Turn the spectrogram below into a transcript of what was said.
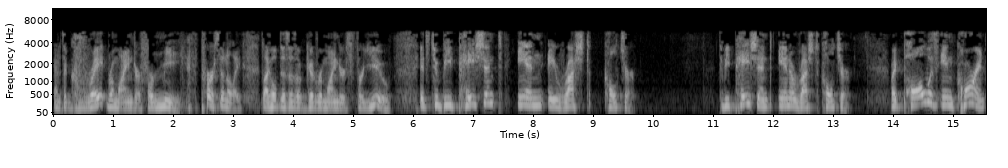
and it's a great reminder for me personally, so I hope this is a good reminder for you, it's to be patient in a rushed culture to be patient in a rushed culture. Right? Paul was in Corinth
